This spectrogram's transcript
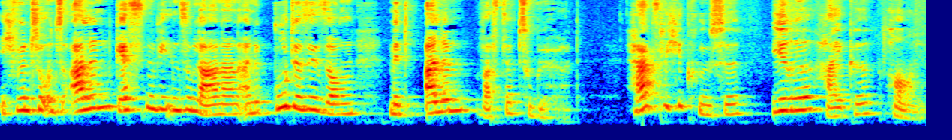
Ich wünsche uns allen, Gästen wie Insulanern, eine gute Saison mit allem, was dazugehört. Herzliche Grüße, Ihre Heike Horn.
